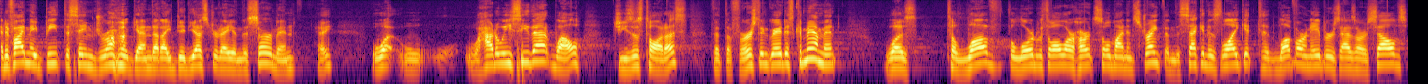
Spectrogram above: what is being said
And if I may beat the same drum again that I did yesterday in the sermon, okay, what, how do we see that? Well, Jesus taught us that the first and greatest commandment was to love the Lord with all our heart, soul, mind, and strength. And the second is like it, to love our neighbors as ourselves.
